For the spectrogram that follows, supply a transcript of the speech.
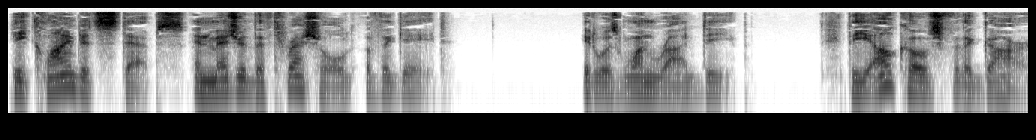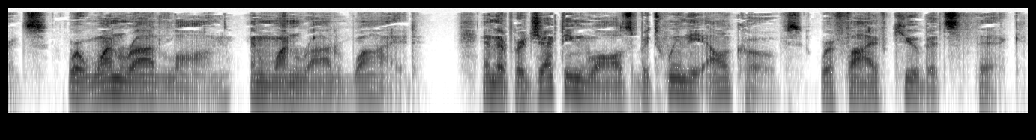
He climbed its steps and measured the threshold of the gate. It was one rod deep. The alcoves for the guards were one rod long and one rod wide and the projecting walls between the alcoves were 5 cubits thick.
